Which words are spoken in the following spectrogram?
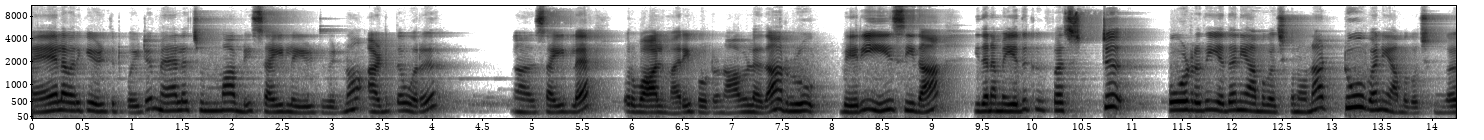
மேலே வரைக்கும் இழுத்துட்டு போயிட்டு மேலே சும்மா அப்படி சைடில் இழுத்து விடணும். அடுத்த ஒரு சைடில் ஒரு வால் மாதிரி போட்டுடணும் அவ்வளோதான் ரூ வெரி ஈஸி தான். இதை நம்ம எதுக்கு ஃபஸ்ட்டு போடுறது எதை ஞாபகம் வச்சுக்கணும்னா டூவை ஞாபகம் வச்சுக்கோங்க.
